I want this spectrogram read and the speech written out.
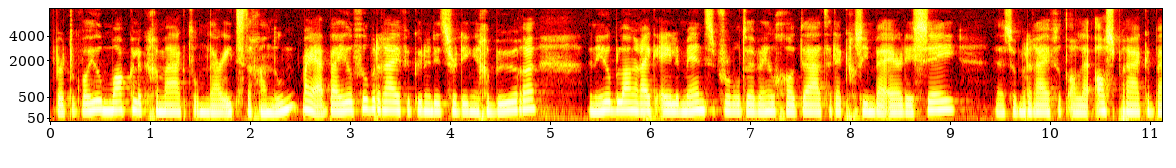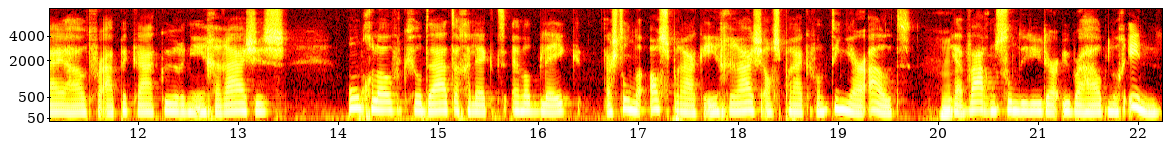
werd ook wel heel makkelijk gemaakt om daar iets te gaan doen. Maar ja, bij heel veel bedrijven kunnen dit soort dingen gebeuren. Een heel belangrijk element, bijvoorbeeld we hebben een heel groot datalek gezien bij RDC. Uh, Zo'n bedrijf dat allerlei afspraken bijhoudt voor APK-keuringen in garages. Ongelooflijk veel data gelekt. En wat bleek, daar stonden afspraken in, garageafspraken van 10 jaar oud. Hm. Ja, waarom stonden die daar überhaupt nog in?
